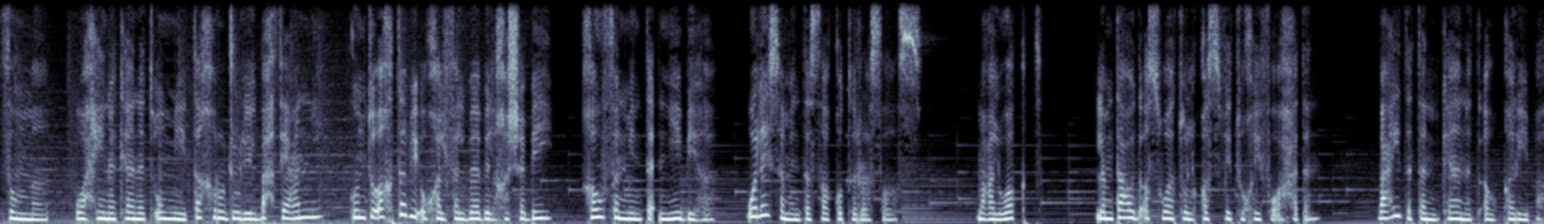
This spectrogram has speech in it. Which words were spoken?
ثم وحين كانت أمي تخرج للبحث عني كنت أختبئ خلف الباب الخشبي خوفا من تأنيبها وليس من تساقط الرصاص. مع الوقت لم تعد أصوات القصف تخيف احدا. بعيدة كانت أو قريبة.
